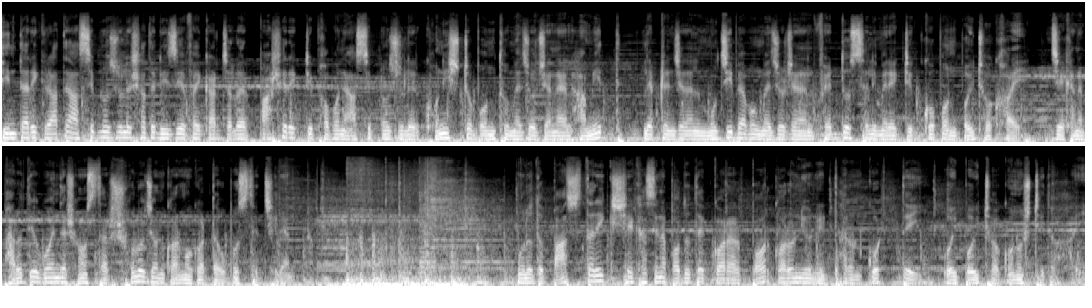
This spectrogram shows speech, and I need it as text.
তিন তারিখ রাতে আসিফ নজরুলের সাথে ডিজিএফআই কার্যালয়ের পাশের একটি ভবনে আসিফ নজরুলের ঘনিষ্ঠ বন্ধু major general Hamid lieutenant general Mujib এবং মেজর জেনারেল ফেরদৌস সেলিমের একটি গোপন বৈঠক হয়, যেখানে ভারতীয় গোয়েন্দা সংস্থার ষোলো জন কর্মকর্তা উপস্থিত ছিলেন। মূলত পাঁচ তারিখ শেখ হাসিনা পদত্যাগ করার পর করণীয় নির্ধারণ করতেই ওই বৈঠক অনুষ্ঠিত হয়।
